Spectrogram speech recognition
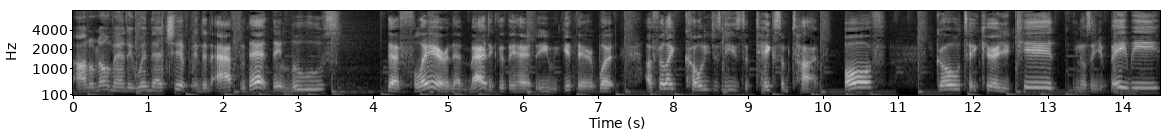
I don't know, man, they win that chip and then after that they lose that flair and that magic that they had to even get there. But I feel like Cody just needs to take some time off go take care of your kid, you know, say your baby,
